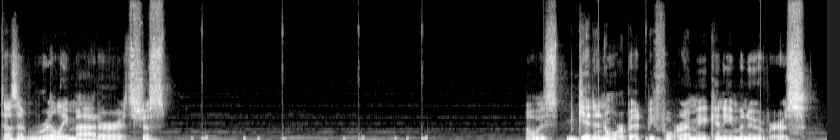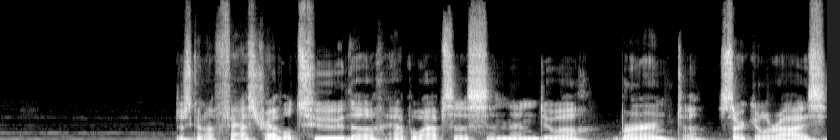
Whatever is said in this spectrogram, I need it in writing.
Doesn't really matter, it's just... Always get in orbit before I make any maneuvers. Just gonna fast travel to the apoapsis and then do a burn to circularize.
